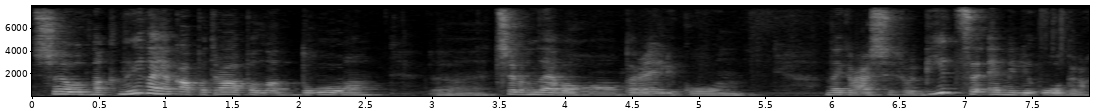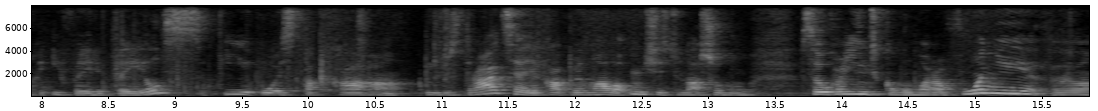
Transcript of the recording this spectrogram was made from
Ще одна книга, яка потрапила до е, червневого переліку найкращих робіт, це Емілі Оберг і Fairy Tales. І ось така ілюстрація, яка приймала участь у нашому всеукраїнському марафоні. Е,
